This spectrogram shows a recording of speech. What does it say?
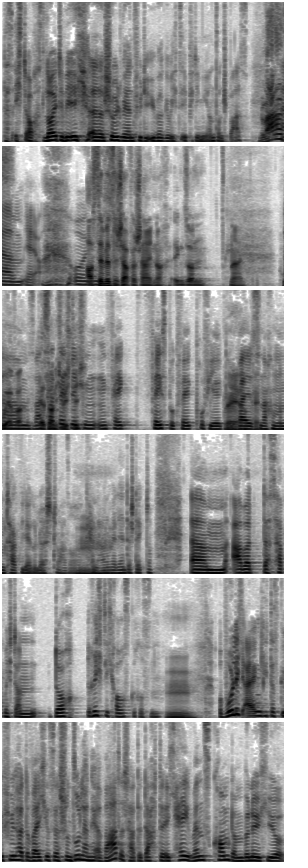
dass ich doch Leute wie ich äh, schuld wären für die Übergewichtsepidemie und so ein Spaß. Was? Ähm, ja, ja. Und, Aus der Wissenschaft wahrscheinlich noch. Irgend so ein, nein, whoever. Ähm, es war ist tatsächlich ein, ein Fake Facebook-Fake-Profil, naja, weil okay. es nach einem Tag wieder gelöscht war. Also mhm. keine Ahnung, wer dahinter steckte. Ähm, aber das hat mich dann doch richtig rausgerissen. Mm. Obwohl ich eigentlich das Gefühl hatte, weil ich es ja schon so lange erwartet hatte, dachte ich, hey, wenn es kommt, dann bin ich hier,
